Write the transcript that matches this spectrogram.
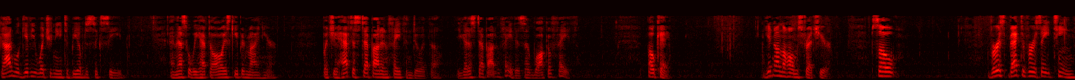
God will give you what you need to be able to succeed. And that's what we have to always keep in mind here. But you have to step out in faith and do it, though. You got to step out in faith. It's a walk of faith. Okay. Getting on the home stretch here. So, verse back to verse 18.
